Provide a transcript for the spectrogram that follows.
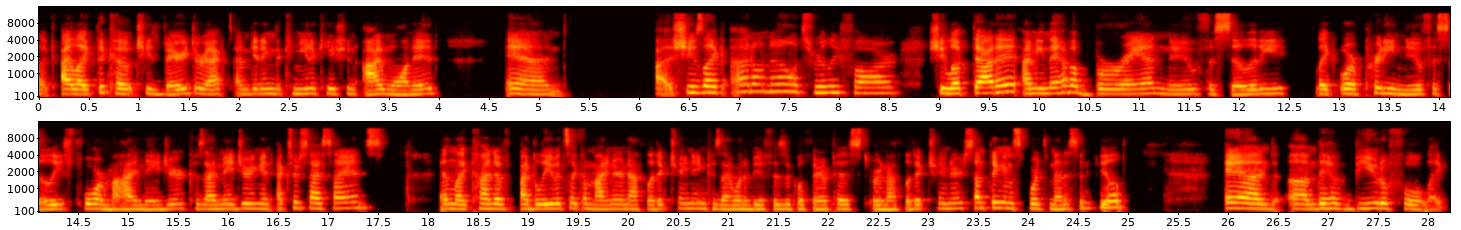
like i like the coach he's very direct i'm getting the communication i wanted and uh, she's like, I don't know, it's really far. She looked at it. I mean, they have a brand new facility, like, or pretty new facilities for my major because I'm majoring in exercise science and, like, kind of, I believe it's like a minor in athletic training because I want to be a physical therapist or an athletic trainer, something in the sports medicine field. And um, they have beautiful, like,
